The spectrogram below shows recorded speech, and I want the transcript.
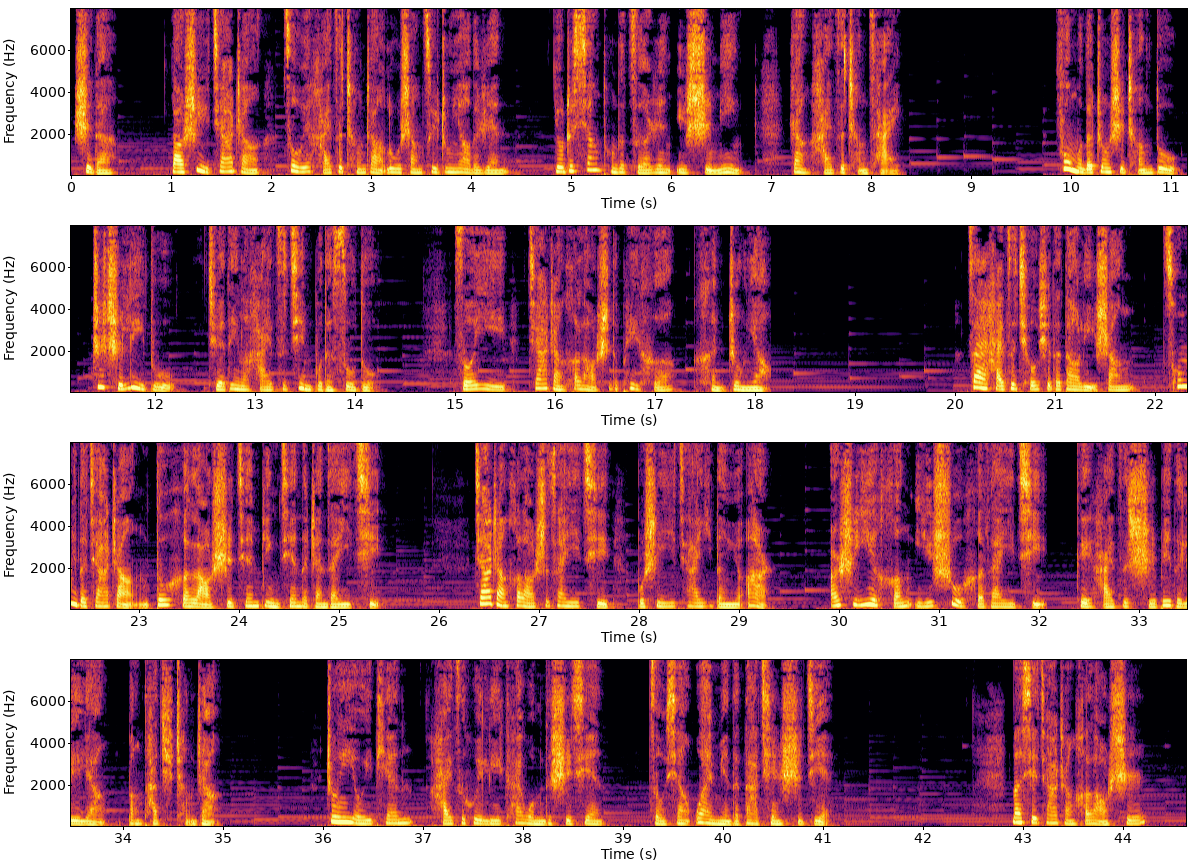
是的，老师与家长作为孩子成长路上最重要的人，有着相同的责任与使命，让孩子成才。父母的重视程度、支持力度，决定了孩子进步的速度，所以家长和老师的配合很重要。在孩子求学的道理上。聪明的家长都和老师肩并肩的站在一起，家长和老师在一起不是一加一等于二，而是一横一竖合在一起，给孩子十倍的力量，帮他去成长。终于有一天，孩子会离开我们的视线，走向外面的大千世界。那些家长和老师，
